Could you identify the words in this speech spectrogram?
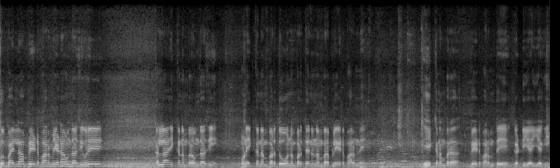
ਸੋ ਪਹਿਲਾਂ ਪਲੇਟਫਾਰਮ ਜਿਹੜਾ ਹੁੰਦਾ ਸੀ ਉਰੇ ਕੱਲਾ ਇੱਕ ਨੰਬਰ ਹੁੰਦਾ ਸੀ। ਹੁਣ ਇੱਕ ਨੰਬਰ 2 ਨੰਬਰ 3 ਨੰਬਰ ਪਲੇਟਫਾਰਮ ਨੇ। ਇਹ ਇੱਕ ਨੰਬਰ ਪਲੇਟਫਾਰਮ ਤੇ ਗੱਡੀ ਆਈ ਹੈਗੀ,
